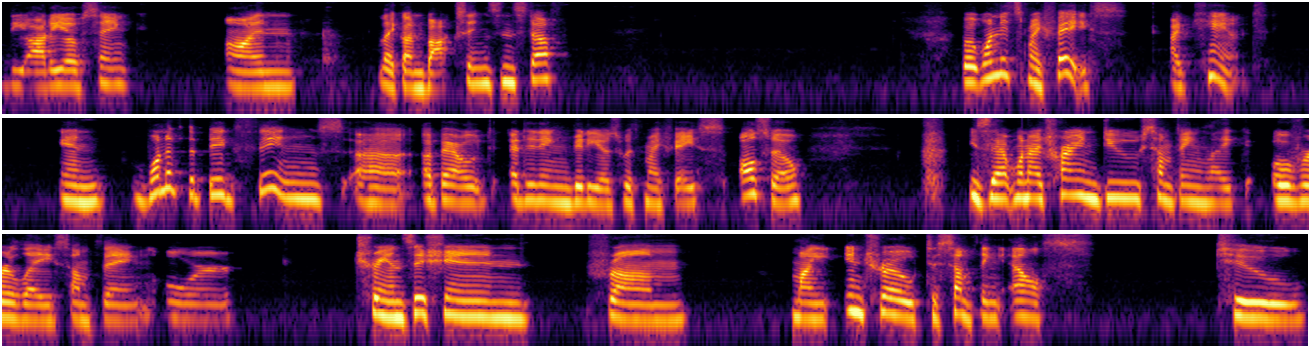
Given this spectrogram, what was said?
the audio sync on like unboxings and stuff. But when it's my face, I can't. And one of the big things uh, about editing videos with my face also is that when I try and do something like overlay something or transition from my intro to something else to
